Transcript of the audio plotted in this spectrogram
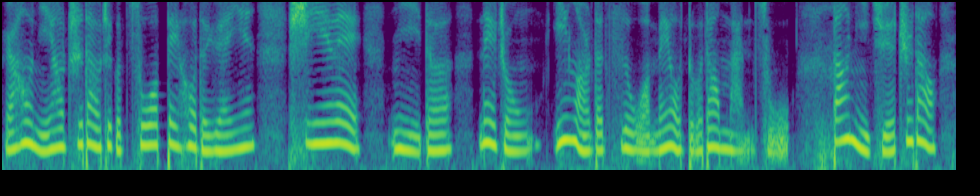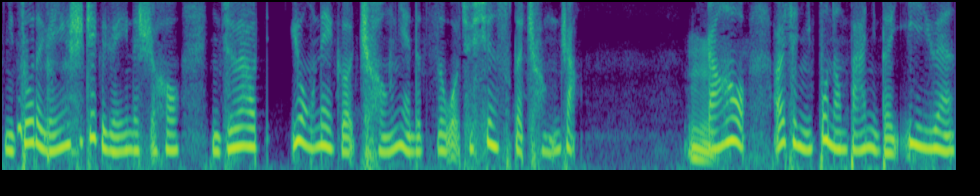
然后你要知道这个作背后的原因，是因为你的那种婴儿的自我没有得到满足。当你觉知到你作的原因是这个原因的时候，你就要用那个成年的自我去迅速的成长。嗯，然后，而且你不能把你的意愿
